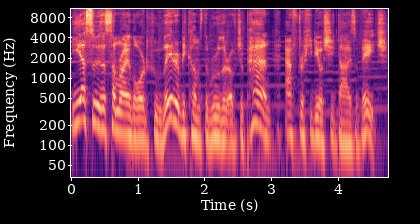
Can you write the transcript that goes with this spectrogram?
Ieyasu is a samurai lord who later becomes the ruler of Japan after Hideyoshi dies of age.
